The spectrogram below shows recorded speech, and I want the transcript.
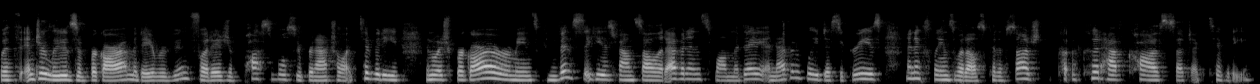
With interludes of Bergara Madej reviewing footage of possible supernatural activity, in which Bergara remains convinced that he has found solid evidence, while Madej inevitably disagrees and explains what else could have, such, could have caused such activity.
